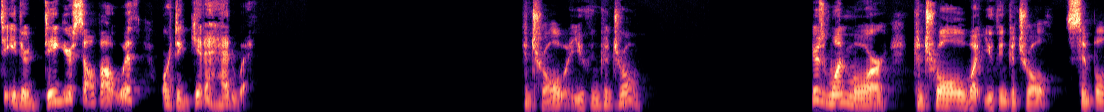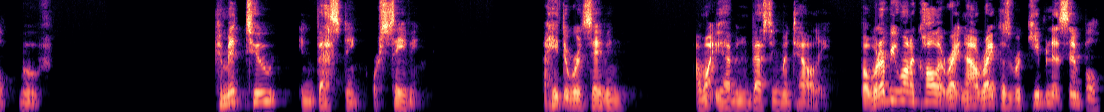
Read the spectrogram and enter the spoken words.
to either dig yourself out with or to get ahead with. Control what you can control. Here's one more control what you can control simple move. Commit to investing or saving. I hate the word saving. I want you to have an investing mentality. But whatever you want to call it right now, right? Because we're keeping it simple.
